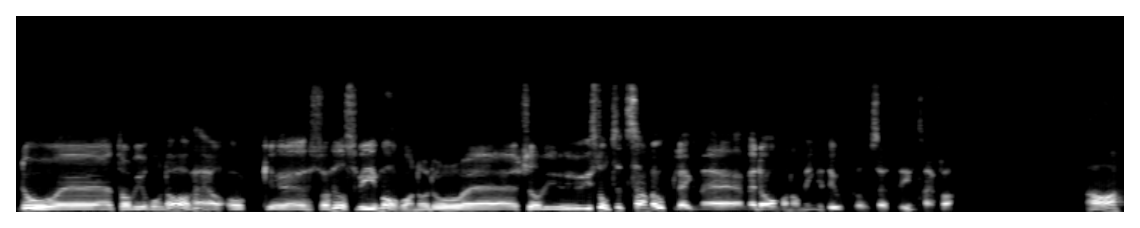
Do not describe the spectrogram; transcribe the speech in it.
Då eh, tar vi och runda av här och eh, så hörs vi imorgon och då eh, kör vi ju i stort sett samma upplägg med, med damerna om inget oförutsett inträffar. Ja,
